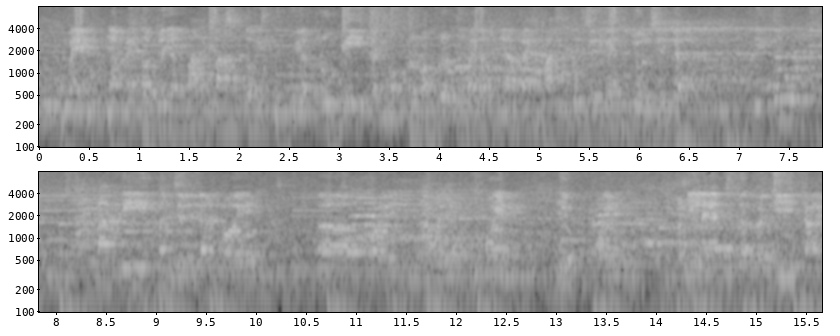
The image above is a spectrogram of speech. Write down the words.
Bu Mei punya metode yang paling pas untuk ibu-ibu yang rugi dan ngobrol-ngobrol itu metodenya apa yang pas itu muncul sehingga itu nanti menjadikan poin uh, poin apa ya poin ya poin penilaian juga bagi kami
